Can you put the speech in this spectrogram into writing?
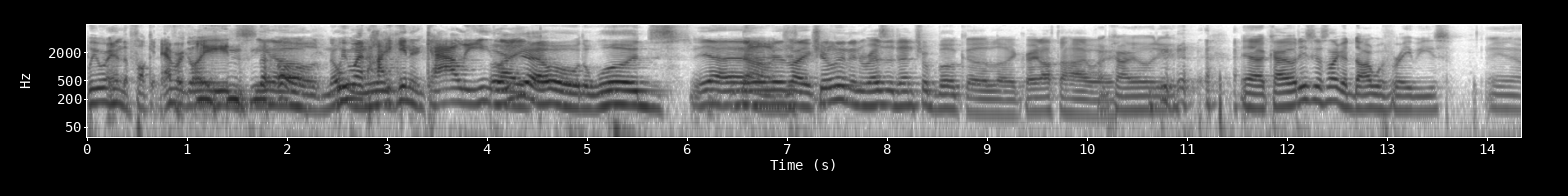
we were in the fucking Everglades. you No, know, no we went hiking in Cali. Or, like yeah, oh, the woods. yeah, No, it was just like chilling in residential Boca, like right off the highway. a coyote. yeah, a coyote's just like a dog with rabies. You know,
